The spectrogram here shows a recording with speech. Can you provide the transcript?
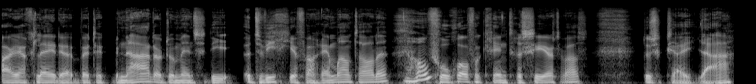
paar jaar geleden werd ik benaderd door mensen die het wiegje van Rembrandt hadden. Oh, Vroegen of ik geïnteresseerd was. Dus ik zei ja,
